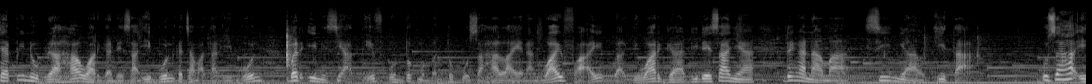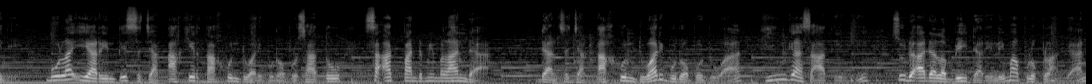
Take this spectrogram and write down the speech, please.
Cepi Nugraha warga desa Ibun, Kecamatan Ibun, berinisiatif untuk membentuk usaha layanan Wi-Fi bagi warga di desanya dengan nama Sinyal Kita. Usaha ini mulai ia rintis sejak akhir tahun 2021 saat pandemi melanda. Dan sejak tahun 2022 hingga saat ini sudah ada lebih dari 50 pelanggan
